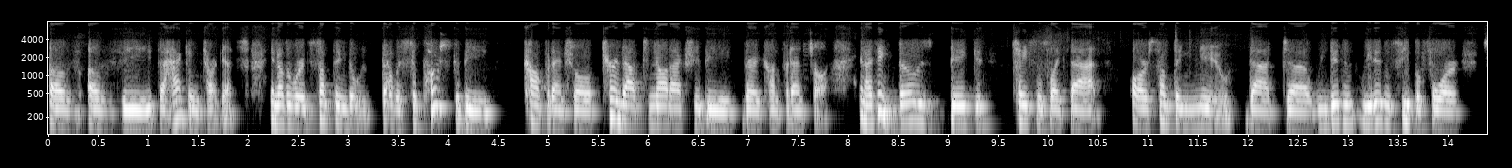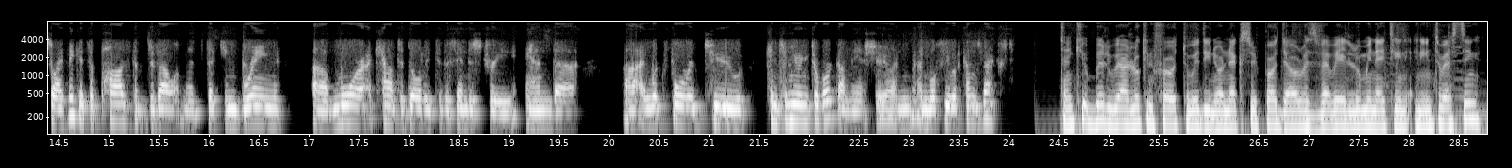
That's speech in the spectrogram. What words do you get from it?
of, of the, the hacking targets. In other words, something that, that was supposed to be confidential turned out to not actually be very confidential. And I think those big cases like that are something new that uh, we didn't we didn't see before. So I think it's a positive development that can bring uh, more accountability to this industry, and uh, uh, I look forward to continuing to work on the issue, and, and we'll see what comes next. Thank you, Bill. We are looking forward to reading your next report. They're always very illuminating and interesting.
